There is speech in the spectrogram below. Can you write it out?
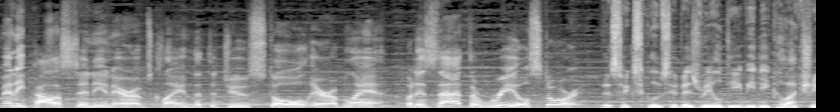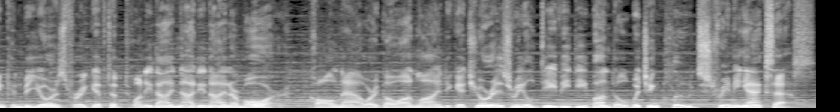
Many Palestinian Arabs claim that the Jews stole Arab land. But is that the real story? This exclusive Israel DVD collection can be yours for a gift of $29.99 or more. Call now or go online to get your Israel DVD bundle, which includes streaming access.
